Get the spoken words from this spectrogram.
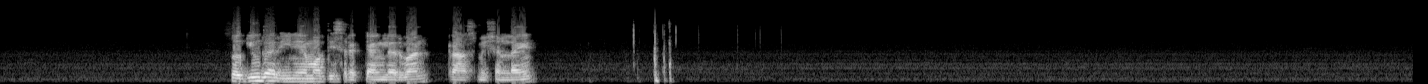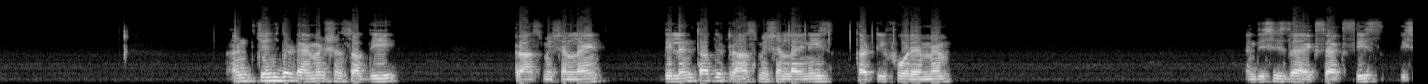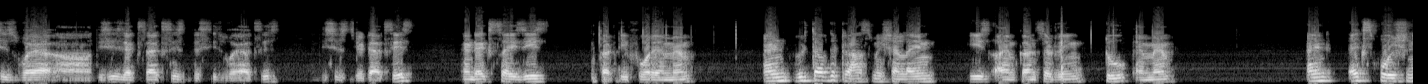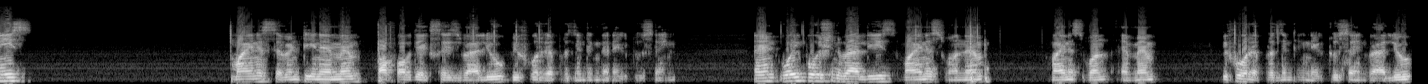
So give the rename of this rectangular one transmission line and change the dimensions of the transmission line. The length of the transmission line is 34 mm and this is the x-axis. This is where uh, this is x-axis. This is y-axis. This is z-axis. And x size is 34 mm and width of the transmission line is I am considering 2 mm and x position is minus 17 mm half of the size value before representing the negative sign and y position value is minus 1 m minus 1 mm before representing negative sign value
